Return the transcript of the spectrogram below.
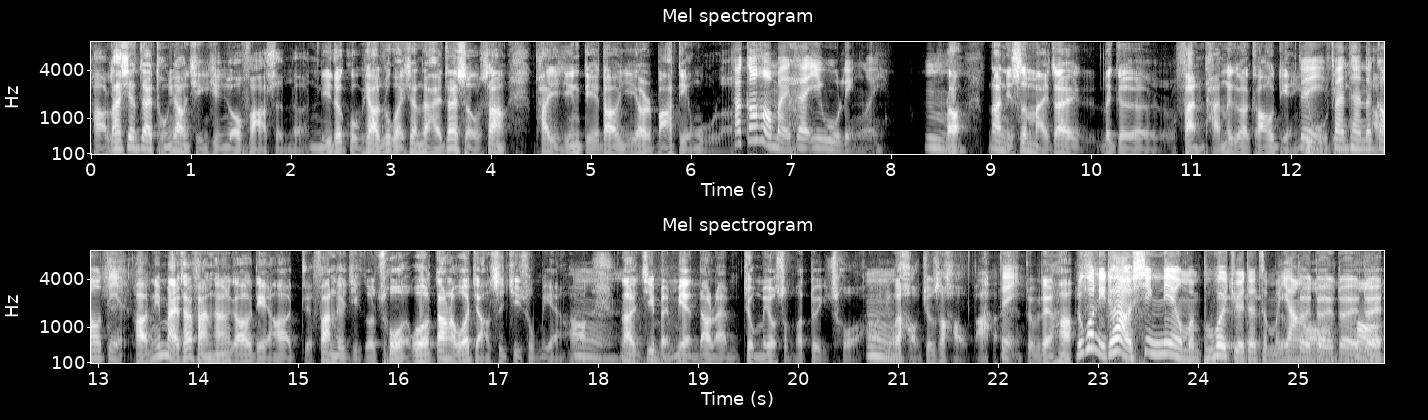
好，那现在同样情形又发生了，你的股票如果现在还在手上，它已经跌到一二八点五了，它刚好买在一五零了。嗯哦，那你是买在那个反弹那个高点，对，反弹的高点。好，你买在反弹的高点啊，犯了几个错。我当然我讲的是技术面哈，那基本面当然就没有什么对错哈，因为好就是好吧，对，对不对哈？如果你对它有信念，我们不会觉得怎么样。对对对对，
